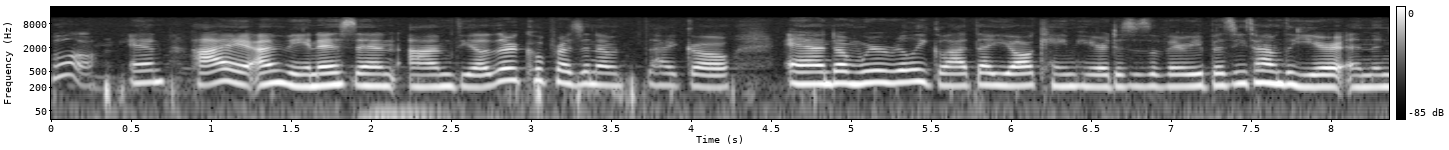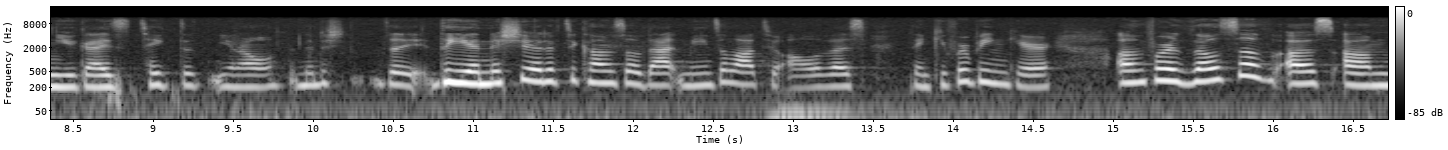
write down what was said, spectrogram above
Cool. And hi, I'm Venus, and I'm the other co-president of Taiko. And um, we're really glad that y'all came here. This is a very busy time of the year, and then you guys take the, you know, the, the initiative to come. So that means a lot to all of us. Thank you for being here. Um, for those of us, um,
